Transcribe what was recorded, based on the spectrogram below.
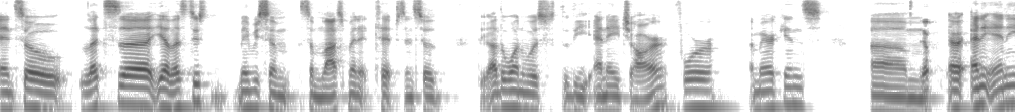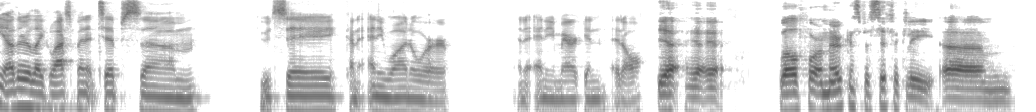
and so let's uh yeah let's do maybe some some last minute tips and so the other one was the nhr for americans um Yep. uh, any any other like last minute tips um you would say kind of anyone or an- any american at all Yeah, yeah, yeah. Well, for Americans specifically, um,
